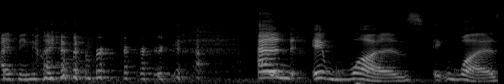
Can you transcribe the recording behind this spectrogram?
I think I have ever heard. and it was it was.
